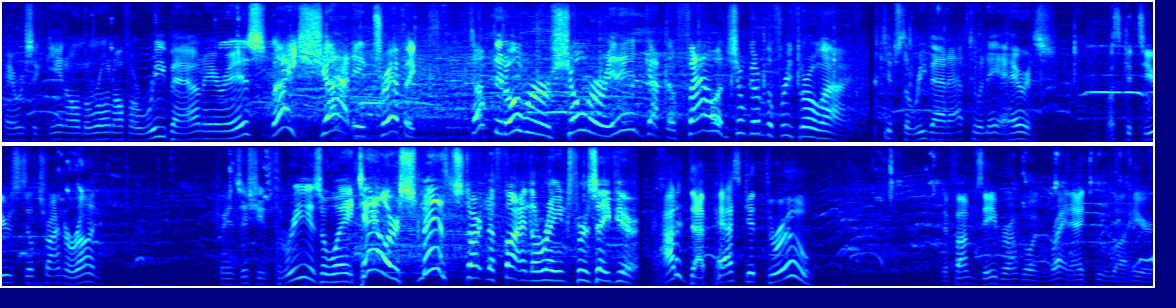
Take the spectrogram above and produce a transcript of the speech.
Harris again on the run off a rebound. Harris, nice shot in traffic. Dumped it over her shoulder and in, got the foul, and she'll go to the free throw line. Tips the rebound out to Anaya Harris. Musketeers still trying to run. Transition three is away. Taylor Smith starting to find the range for Xavier. How did that pass get through? If I'm Xavier, I'm going right at Gula here,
